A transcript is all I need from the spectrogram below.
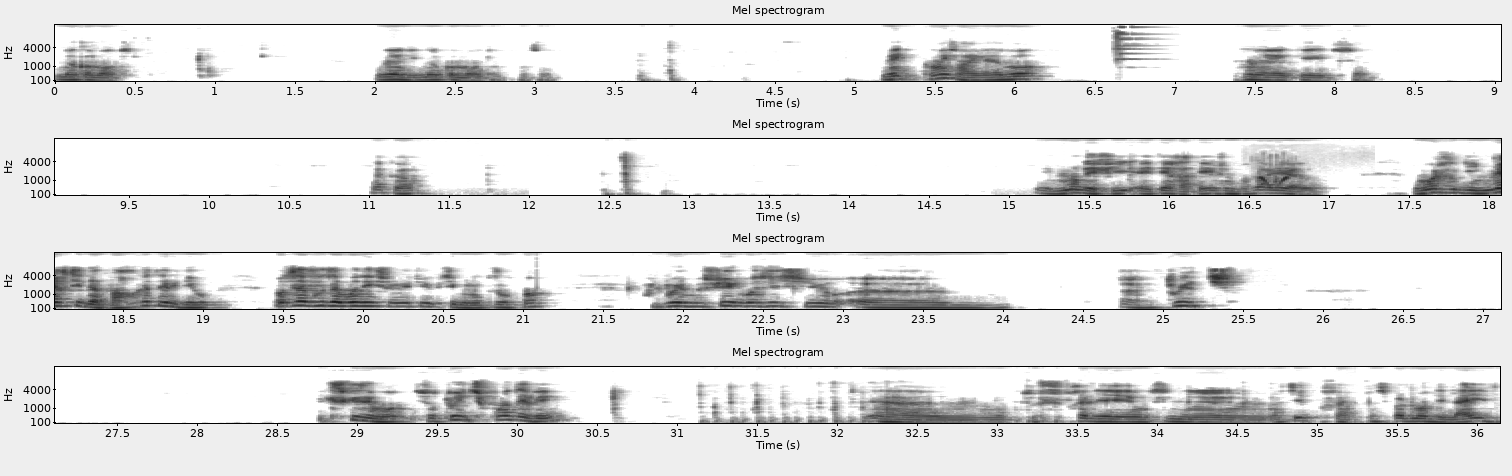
No comment. Oui, on dit no comment en français. Mais comment ils sont arrivés là-bas? Ok, tout ça. D'accord. Et mon défi a été raté, je ne peux pas aller là-haut. Moi je vous dis merci d'avoir regardé la vidéo. Pensez à vous abonner sur YouTube si vous n'êtes toujours pas. Vous pouvez me suivre aussi sur euh, euh, Twitch. Excusez-moi, sur twitch.tv. Euh, je ferai des, aussi une, un pour faire principalement des lives.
